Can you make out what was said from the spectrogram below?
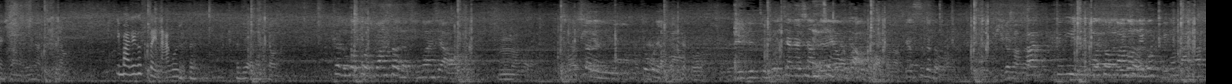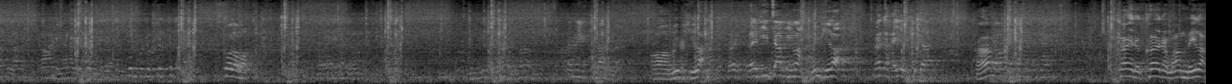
太香了，我想吃两个。你把这个粉拿过去。它这太香了。这如果做双色的情况下哦，嗯。双色的你做不了太多了。你你总共现在上面要五个，要四个斗。几个双色？他就一直做做双色。美国美国刚刚你看那个不是不是不是这个够了吗？哦，没皮了。没皮加皮嘛？没皮了。那个还有皮的。啊？快一点，快一点，马上没了。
